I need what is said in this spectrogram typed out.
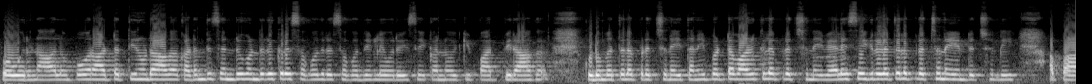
ஒவ்வொரு நாளும் போராட்டத்தினூடாக கடந்து சென்று கொண்டிருக்கிற சகோதர சகோதரிகளை ஒரு இசை கண்ணோக்கி பார்ப்பீராக. குடும்பத்தில் பிரச்சனை தனிப்பட்ட வாழ்க்கையில் பிரச்சனை வேலை செய்கிற இடத்துல பிரச்சனை என்று சொல்லி அப்பா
